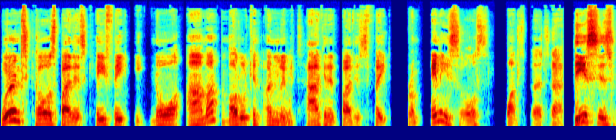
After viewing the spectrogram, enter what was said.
Wounds caused by this ki feat ignore armor. A model can only be targeted by this feat from any source once per turn. This is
